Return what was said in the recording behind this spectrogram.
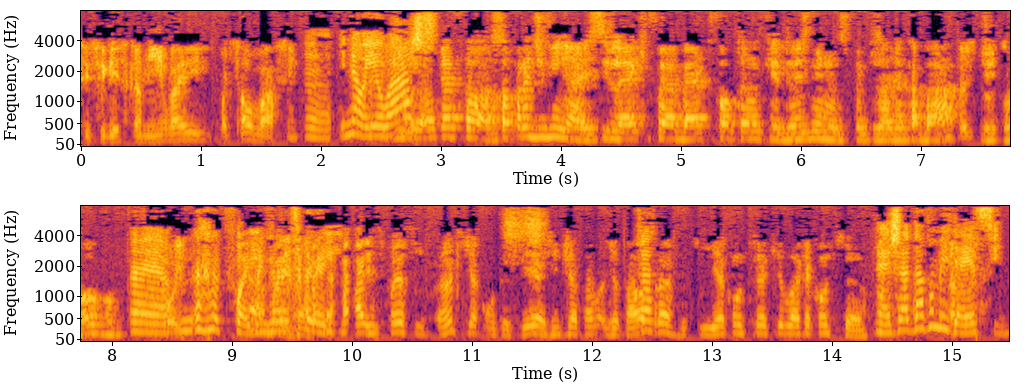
se seguir esse caminho, vai, pode salvar, sim. É, e não, eu acho. olha só, só pra adivinhar, esse leque foi aberto faltando o quê? Dois minutos pro episódio acabar? De novo? É, Foi. foi, mas, mas, não foi. mas- mas foi assim, antes de acontecer, a gente já tava, já tava Já- pra ver que ia acontecer aquilo lá que aconteceu. É, já dava uma ideia, assim.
